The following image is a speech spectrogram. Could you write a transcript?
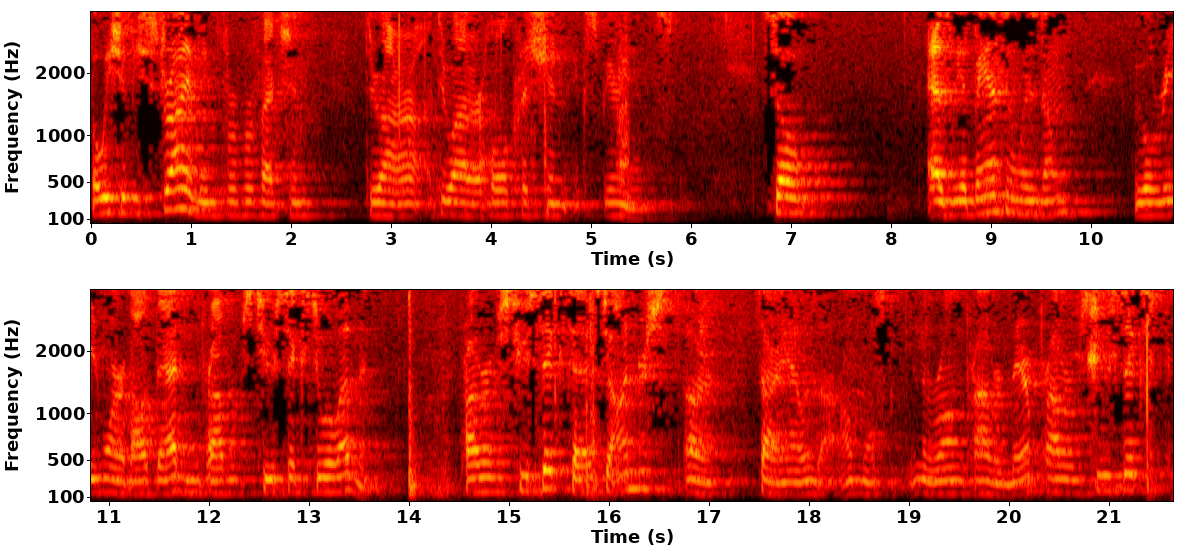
but we should be striving for perfection throughout our, throughout our whole Christian experience. So, as we advance in wisdom, we will read more about that in Proverbs 2, 6 to 11. Proverbs 2, 6 says, to understand, Sorry, I was almost in the wrong proverb there. Proverbs 2 6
